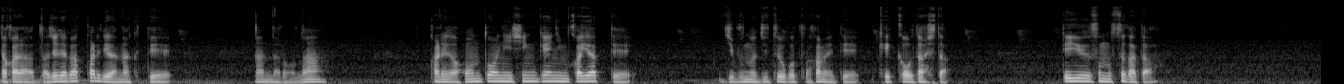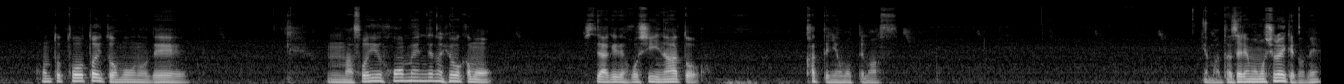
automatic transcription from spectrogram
だからダジャレばっかりではなくてなんだろうな彼が本当に真剣に向かい合って自分の実力を高めて結果を出したっていうその姿。本当尊いと思うのでうんまあ、そういう方面での評価もしてあげてほしいなと勝手に思ってます。いやまあダジャレも面白いけどね。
